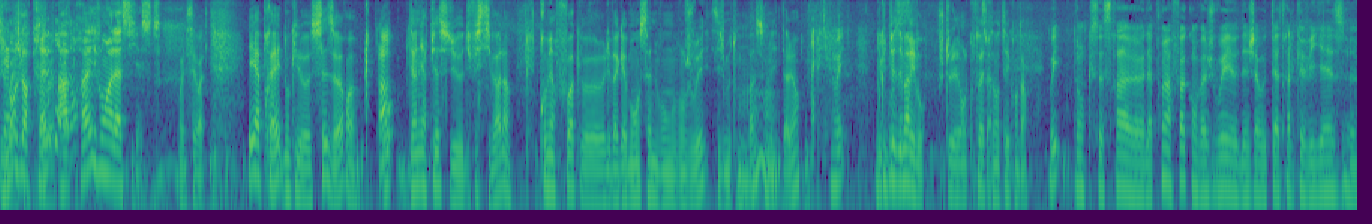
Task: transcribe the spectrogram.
Ils mangent leur crêpe. Après, ils vont à la sieste. Oui, c'est vrai. Et après, donc 16h, Ah. dernière pièce du, du festival. Première fois que les vagabonds en scène vont, vont jouer, si je me trompe pas, ce qu'on a dit tout à l'heure. Oui. Donc Du une coup, pièce de Marivaux. Je te, on te C'est laisse présenter, Quentin. Oui, donc ce sera euh, la première fois qu'on va jouer euh, déjà au Théâtre Alquevillez. euh,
